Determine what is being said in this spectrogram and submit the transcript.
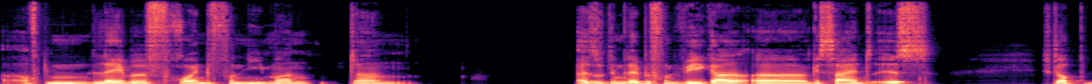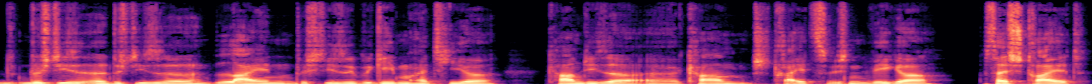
auf dem Label Freunde von Niemanden also dem Label von Vega äh, gesigned ist. Ich glaube, durch diese, äh, durch diese Line, durch diese Begebenheit hier kam dieser, äh, kam Streit zwischen Vega, was heißt Streit?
